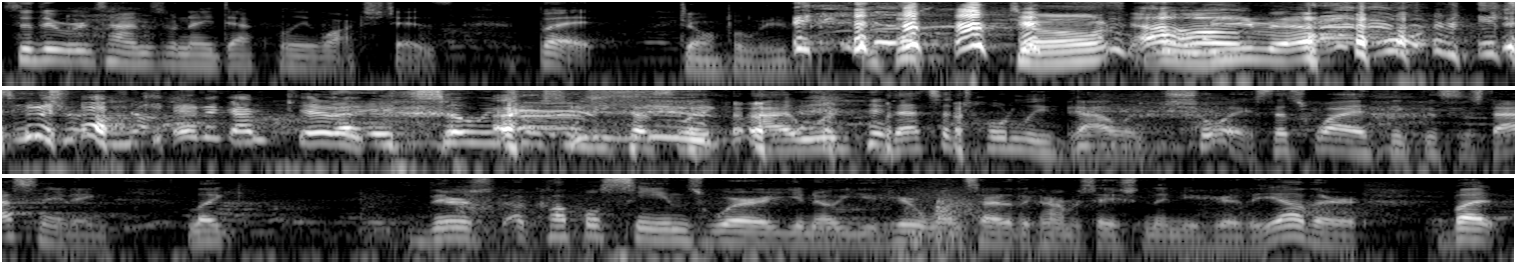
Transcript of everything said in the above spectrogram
So there were times when I definitely watched his, but Don't believe it. Don't believe it. it's interesting. I'm kidding. I'm kidding. It's so interesting because like I would. That's a totally valid choice. That's why I think this is fascinating. Like, there's a couple scenes where you know you hear one side of the conversation, then you hear the other, but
